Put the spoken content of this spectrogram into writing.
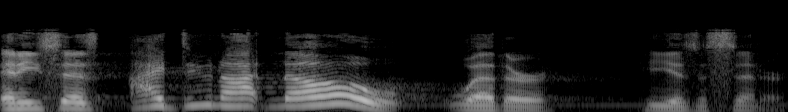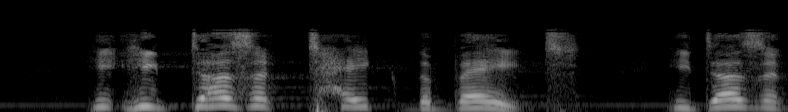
And he says, I do not know whether he is a sinner. He, he doesn't take the bait. He doesn't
